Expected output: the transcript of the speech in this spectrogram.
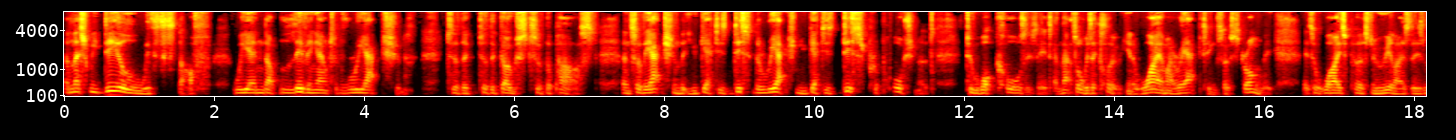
unless we deal with stuff we end up living out of reaction to the to the ghosts of the past. And so the action that you get is dis, the reaction you get is disproportionate to what causes it. And that's always a clue. You know why am i reacting so strongly? It's a wise person who realizes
